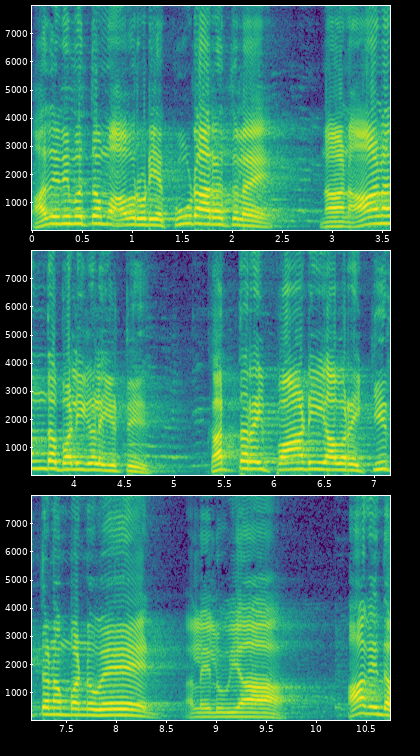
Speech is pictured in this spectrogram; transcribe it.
அது நிமித்தம் அவருடைய கூடாரத்தில் நான் ஆனந்த பலிகளை இட்டு கர்த்தரை பாடி அவரை கீர்த்தனம் பண்ணுவேன். அல்லையிலூயா ஆக இந்த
